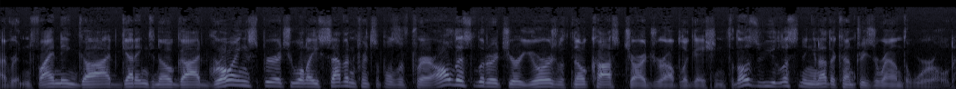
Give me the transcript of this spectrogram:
I've written Finding God, Getting to Know God, Growing Spiritually, Seven Principles of Prayer. All this literature yours with no cost, charge, or obligation. For those of you listening in other countries around the world,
